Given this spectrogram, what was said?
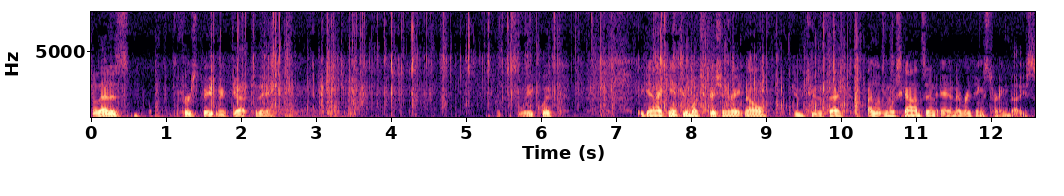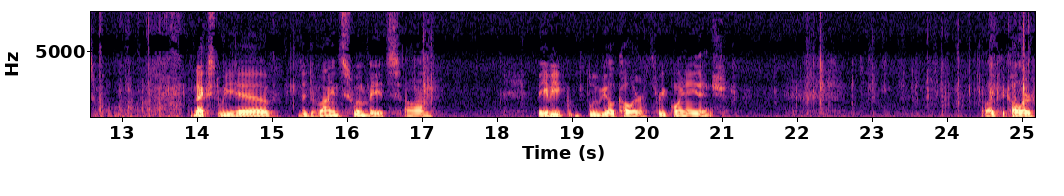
So that is first bait we've got today. Way quick. Again, I can't do much fishing right now due to the fact I live in Wisconsin and everything's turning to ice. Next, we have the Divine Swim Baits. Um, baby bluegill color, 3.8 inch. I like the color.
